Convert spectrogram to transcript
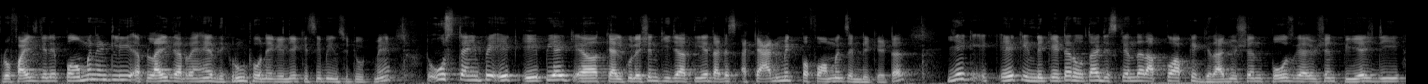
प्रोफ़ाइल के लिए परमानेंटली अप्लाई कर रहे हैं रिक्रूट होने के लिए किसी भी इंस्टीट्यूट में तो उस टाइम पे एक एपीआई कैलकुलेशन की जाती है that is academic performance indicator ये एक इंडिकेटर होता है जिसके अंदर आपको आपके graduation post graduation PhD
